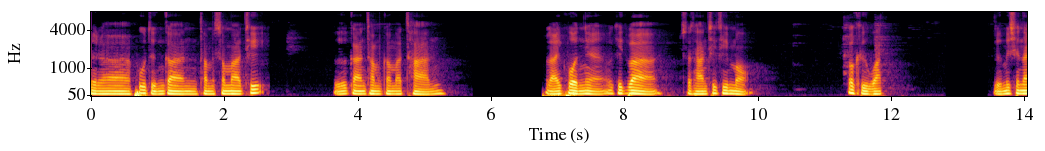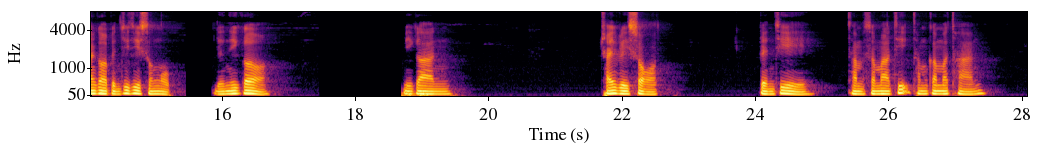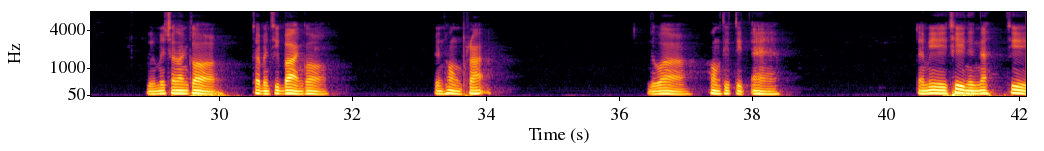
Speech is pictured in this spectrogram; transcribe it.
เวลาพูดถึงการทำสมาธิ หรือการทำกรรมฐาน หลายคนเนี่ยก็คิดว่าสถานที่ที่เหมาะ ก็คือวัด หรือไม่เช่นนั้นก็เป็นที่ที่สงบ เดี๋ยวนี้ก็ มีการใช้รีสอร์ทเป็นที่ทำสมาธิทำกรรมฐาน หรือไม่เช่นนั้นก็ถ้าเป็นที่บ้านก็ เป็นห้องพระ หรือว่าห้องที่ติดแอร์แต่มีที่หนึ่งนะที่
